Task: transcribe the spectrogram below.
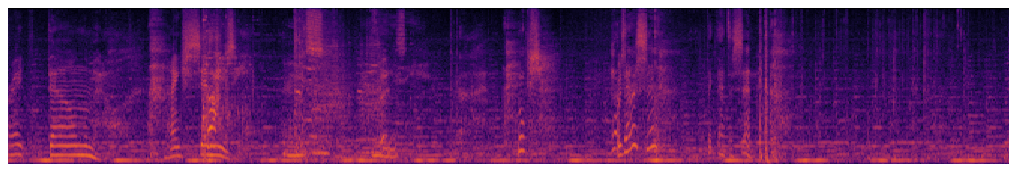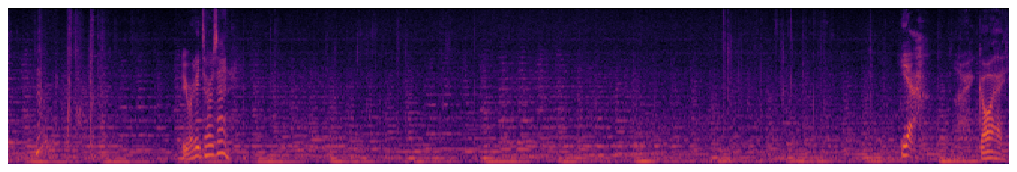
Right down the middle. Nice and ah. easy. Nice. Easy. Oops. Was that a sin? I think that's a sin. Hmm? You ready, Tarzan? Yeah. All right, go ahead.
